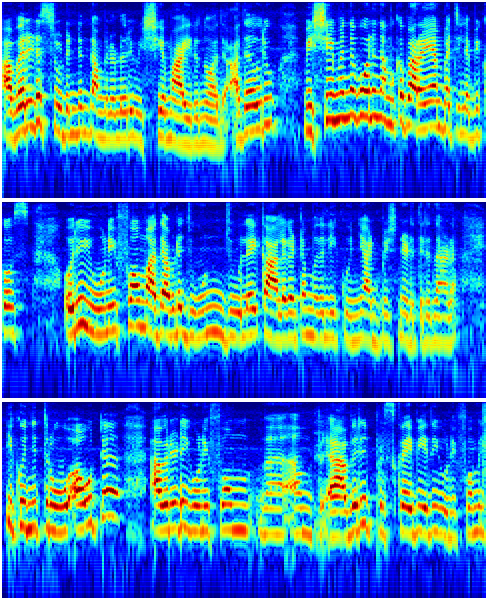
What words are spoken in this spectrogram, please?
അവരുടെ സ്റ്റുഡന്റും തമ്മിലുള്ള ഒരു വിഷയമായിരുന്നു അത്. അത് ഒരു വിഷയമെന്ന് പോലും നമുക്ക് പറയാൻ പറ്റില്ല. ബിക്കോസ് ഒരു യൂണിഫോം അത് അവിടെ ജൂൺ ജൂലൈ കാലഘട്ടം മുതൽ ഈ കുഞ്ഞ് അഡ്മിഷൻ എടുത്തിരുന്നതാണ്. ഈ കുഞ്ഞ് ത്രൂ ഔട്ട് അവരുടെ യൂണിഫോം അവർ പ്രിസ്ക്രൈബ് ചെയ്ത യൂണിഫോമിൽ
